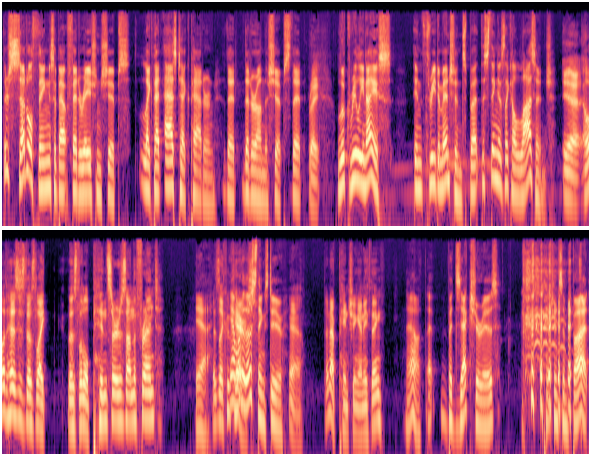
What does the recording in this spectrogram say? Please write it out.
there's subtle things about Federation ships like that Aztec pattern that that are on the ships that Right. look really nice in three dimensions, but this thing is like a lozenge. Yeah, all it has is those like those little pincers on the front. Yeah. It's like who yeah, cares? what do those things do? Yeah, they're not pinching anything. No, that but Zek sure is. Pinching some butt.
